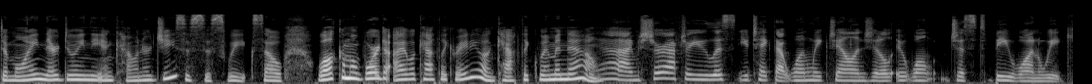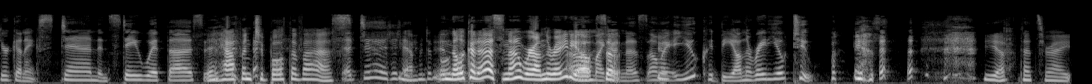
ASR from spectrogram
Des Moines. They're doing the Encounter Jesus this week. So, welcome aboard to Iowa Catholic Radio and Catholic Women Now. Yeah, I'm sure after you list, you take that one week challenge, it'll it won't just be one week. You're going to extend and stay with us. It happened to both of us. It did. It happened to both. And look at us now. We're on the radio. Oh my So- goodness. Oh my. You could be on the radio too. yes. yep, that's right.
